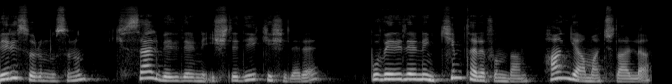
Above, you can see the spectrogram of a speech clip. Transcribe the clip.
Veri sorumlusunun kişisel verilerini işlediği kişilere bu verilerinin kim tarafından, hangi amaçlarla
